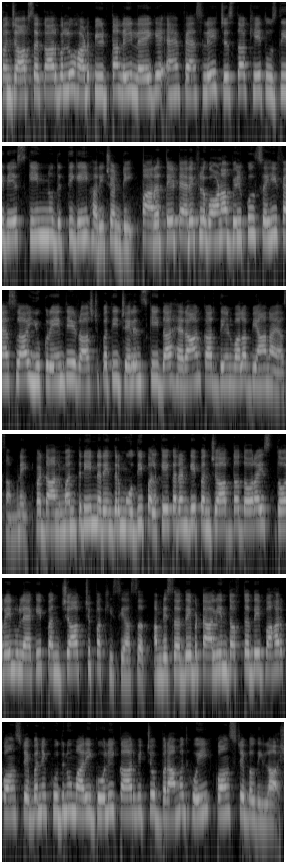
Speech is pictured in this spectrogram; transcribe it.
ਪੰਜਾਬ ਸਰਕਾਰ ਵੱਲੋਂ ਹੜ੍ਹ ਪੀੜਤਾਂ ਲਈ ਲਏ ਗਏ ਅਹਿਮ ਫੈਸਲੇ, ਜਿਸ ਦਾ ਖੇਤ ਉਸ ਦੀ ਰੇਸ ਸਕੀਮ ਨੂੰ ਦਿੱਤੀ ਗਈ ਹਰੀ ਝੰਡੀ। ਭਾਰਤ ਤੇ ਟੈਰਿਫ ਲਗਾਉਣਾ ਬਿਲਕੁਲ ਸਹੀ ਫੈਸਲਾ, ਯੂਕਰੇਨ ਦੇ ਰਾਸ਼ਟਰਪਤੀ ਜ਼ੈਲੈਂਸਕੀ ਦਾ ਹੈਰਾਨ ਕਰ ਦੇਣ ਵਾਲਾ ਬਿਆਨ ਆਇਆ ਸਾਹਮਣੇ। ਪ੍ਰਧਾਨ ਮੰਤਰੀ ਨਰਿੰਦਰ ਮੋਦੀ ਭਲਕੇ ਕਰਨਗੇ ਪੰਜਾਬ ਦਾ ਦੌਰਾ, ਇਸ ਦੌਰੇ ਨੂੰ ਲੈ ਕੇ ਪੰਜਾਬ 'ਚ ਪੱਖੀ ਸਿਆਸਤ। ਅੰਮ੍ਰਿਤਸਰ ਦੇ ਬਟਾਲੀਅਨ ਦਫ਼ਤਰ ਦੇ ਬਾਹਰ ਕਾਂਸਟੇਬਲ ਨੇ ਖੁਦ ਨੂੰ ਮਾਰੀ ਗੋਲੀ। ਕਾਰ ਵਿੱਚੋਂ ਬਰਾਮਦ ਹੋਈ ਕਾਂਸਟੇਬਲ ਦੀ ਲਾਸ਼।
